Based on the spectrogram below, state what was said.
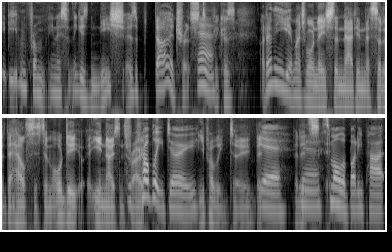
maybe even from you know something as niche as a podiatrist, Yeah. because I don't think you get much more niche than that in the sort of the health system, or do you, your nose and You throat? probably do. you probably do, but yeah. but Yeah. it's Smaller body part.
